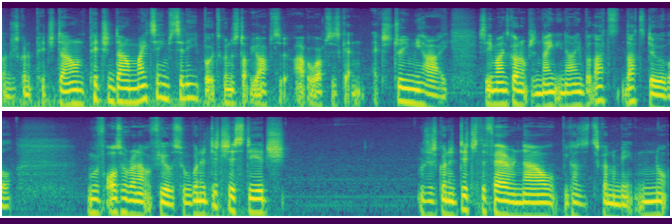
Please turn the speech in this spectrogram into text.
So I'm just going to pitch down. Pitching down might seem silly, but it's going to stop your apoapsis getting extremely high. See, mine's gone up to 99, but that's that's doable. We've also run out of fuel, so we're going to ditch this stage. We're just going to ditch the fairing now because it's going to make no,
